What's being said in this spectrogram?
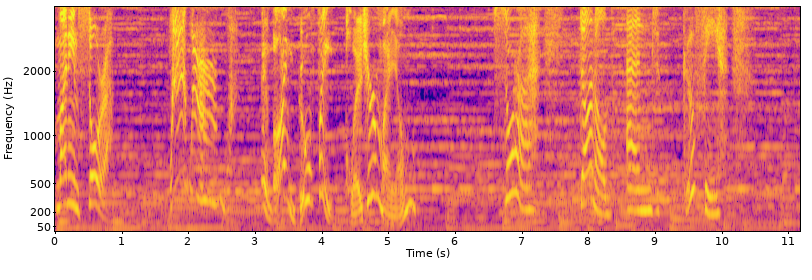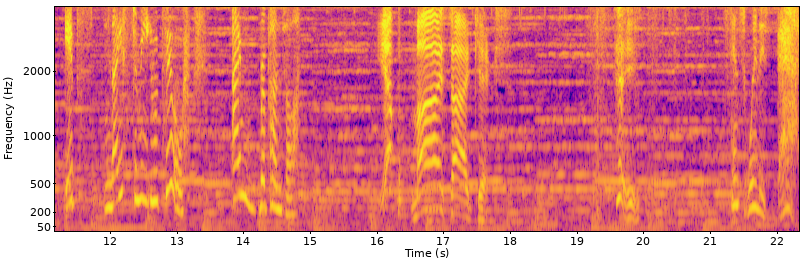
my name's Sora. Donald. And I'm Goofy. Pleasure, ma'am. Sora, Donald, and Goofy. It's nice to meet you too. I'm Rapunzel. yep, my sidekicks. Hey, Since when is that?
